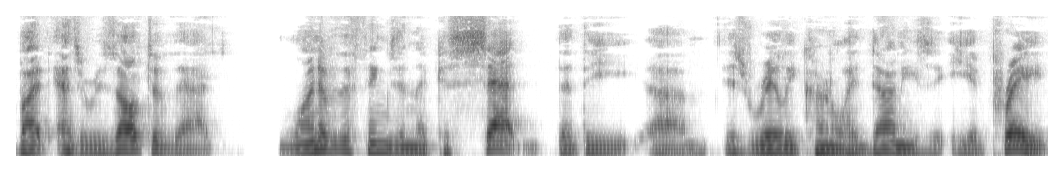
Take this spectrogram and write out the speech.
But as a result of that, one of the things in the cassette that the um, Israeli colonel had done, he's, he had prayed,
